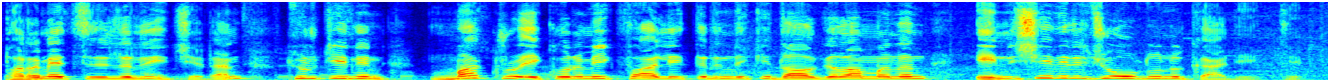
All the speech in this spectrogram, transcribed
parametreleri içeren Türkiye'nin makroekonomik faaliyetlerindeki dalgalanmanın endişe verici olduğunu kaydetti.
